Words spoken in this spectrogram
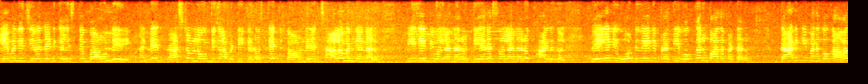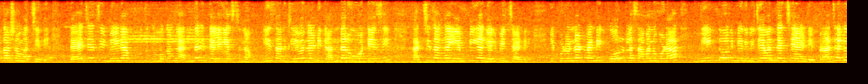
ఏమని జీవన్ రెడ్డి గెలిస్తే బాగుండేది? అంటే రాష్ట్రంలో ఉంది కాబట్టి ఇక్కడ వస్తే బాగుండేది అని చాలామంది అన్నారు. బీజేపీ వాళ్ళు అన్నారు టీఆర్ఎస్ వాళ్ళు అన్నారు కాంగ్రెస్ వాళ్ళు. వేయని ఓటు వేయని ప్రతి ఒక్కరు బాధపడ్డారు. దానికి మనకు ఒక అవకాశం వచ్చింది. దయచేసి మీడియా ముఖంగా అందరికీ తెలియజేస్తున్నాం. ఈసారి జీవన్ రెడ్డికి అందరూ ఓటేసి ఖచ్చితంగా ఎంపీగా గెలిపించండి. ఇప్పుడున్నటువంటి కోరుట్ల సభను కూడా దీంతో మీరు విజయవంతం చేయండి. ప్రజలు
